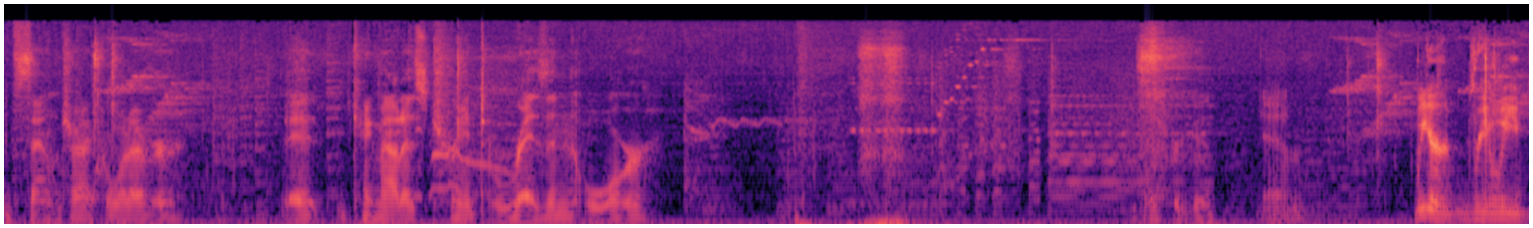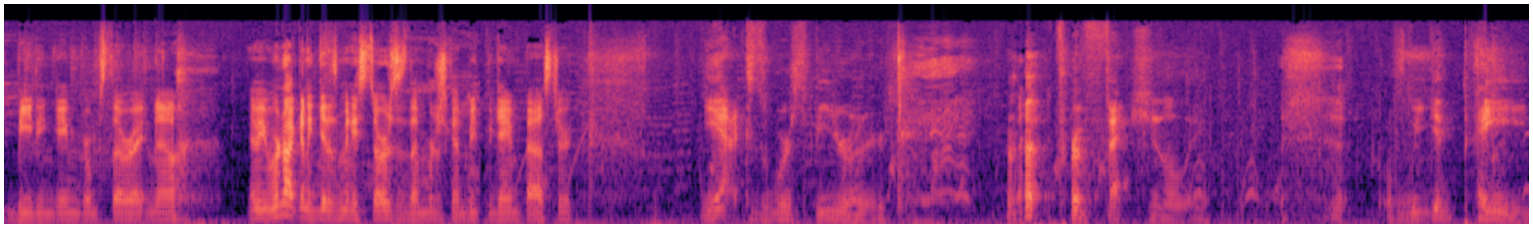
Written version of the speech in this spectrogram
soundtrack or whatever, it came out as Trent Resin or. That was pretty good. And we are really beating Game Grumps though right now. I mean, we're not gonna get as many stars as them. We're just gonna beat the game faster. Yeah, because we're speedrunners. Professionally. We get paid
